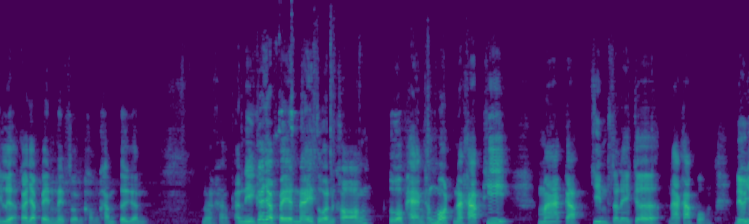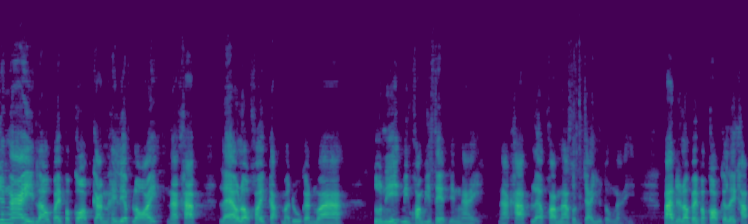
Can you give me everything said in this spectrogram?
ที่เหลือก็จะเป็นในส่วนของคำเตือนนะครับ อันนี้ก็จะเป็นในส่วนของตัวแผงทั้งหมดนะครับที่มากับจิมสเลเกอร์นะครับผม เดี๋ยวยังไงเราไปประกอบกันให้เรียบร้อยนะครับ แล้วเราค่อยกลับมาดูกันว่า ตัวนี้มีความพิเศษยังไงนะครับ แล้วความน่าสนใจอยู่ตรงไหนไปเดี๋ยวเราไปประกอบกันเลยครับ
